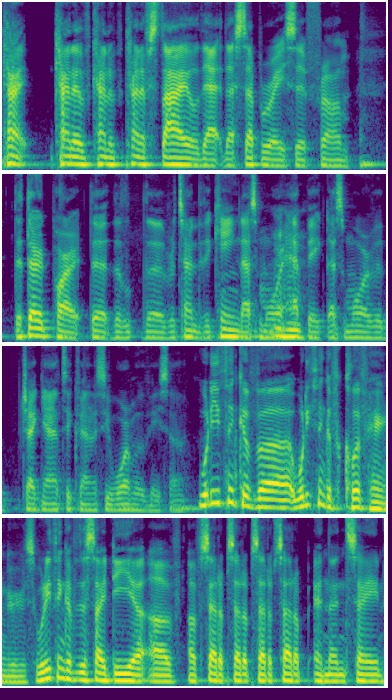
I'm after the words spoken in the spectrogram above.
kind kind of kind of kind of style that that separates it from the third part, the the, the Return of the King. That's more epic. That's more of a gigantic fantasy war movie. So What do you think of uh, what do you think of cliffhangers? What do you think of this idea of of setup, setup, setup, setup, and then saying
